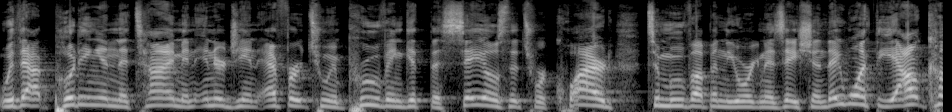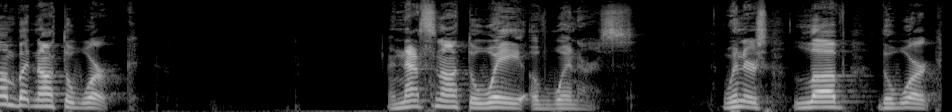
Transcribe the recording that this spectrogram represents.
without putting in the time and energy and effort to improve and get the sales that's required to move up in the organization. They want the outcome, but not the work. And that's not the way of winners. Winners love the work.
